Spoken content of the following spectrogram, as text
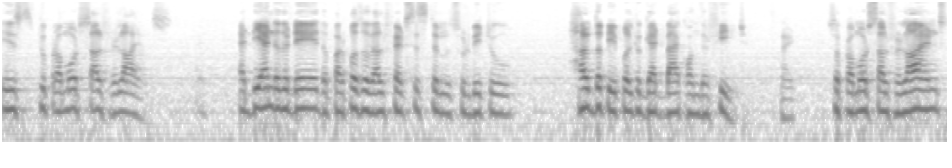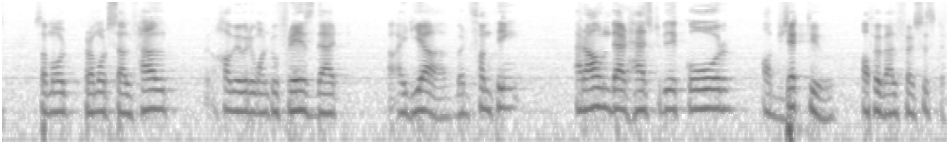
is to promote self-reliance. At the end of the day, the purpose of welfare systems should be to help the people to get back on their feet, right? So promote self-reliance, promote, promote self-help, however you want to phrase that idea, but something around that has to be the core objective of a welfare system.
